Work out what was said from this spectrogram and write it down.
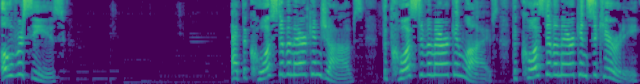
overseas at the cost of American jobs, the cost of American lives, the cost of American security,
